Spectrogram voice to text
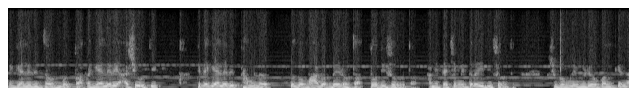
मी गॅलरीत जाऊन बोलतो. आता गॅलरी अशी होती की त्या गॅलरीत थांबलं तर जो माग बेड होता तो दिसत होता. आणि त्याचे मित्रही दिसत होते. शुभमने व्हिडिओ कॉल केला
